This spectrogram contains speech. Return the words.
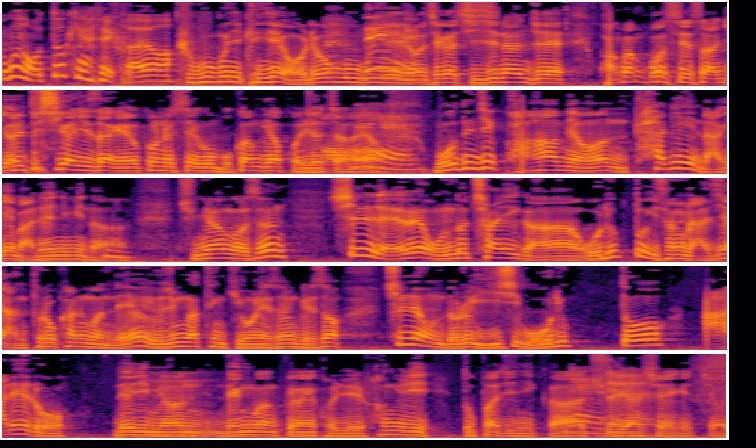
이건 어떻게 해야 될까요? 그 부분이 굉장히 어려운 부분이에요. 네. 제가 지지난주에 관광버스에서 한 12시간 이상 에어컨을 쐬고 목감기가 걸렸잖아요. 네. 뭐든지 과하면 탈이 나게 마련입니다. 중요한 것은 실내외 온도 차이가 5, 6도 이상 나지 않도록 하는 건데요. 요즘 같은 기온에서는 그래서 실내 온도를 25, 6도 아래로 내리면 냉방병에 걸릴 확률이 높아지니까 네. 주의하셔야겠죠.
